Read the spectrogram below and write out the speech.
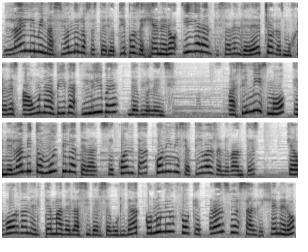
la eliminación de los estereotipos de género y garantizar el derecho a las mujeres a una vida libre de violencia. Asimismo, en el ámbito multilateral se cuenta con iniciativas relevantes que abordan el tema de la ciberseguridad con un enfoque transversal de género.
